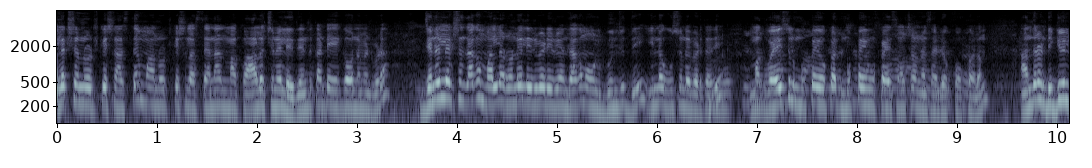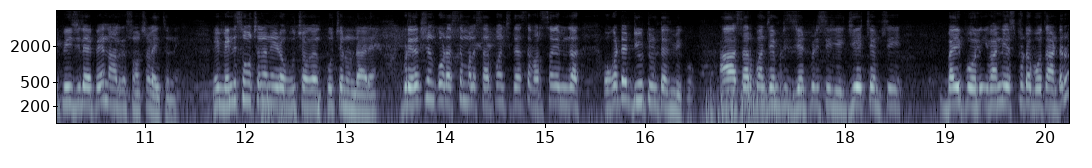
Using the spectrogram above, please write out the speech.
ఎలక్షన్ నోటిఫికేషన్ వస్తే మా నోటిఫికేషన్ వస్తాయని మాకు ఆలోచన లేదు. ఎందుకంటే ఏ గవర్నమెంట్ కూడా జనరల్ ఎలక్షన్ దాకా మళ్ళీ రెండు వేల ఇరవై ఇరవై దాకా మమ్మల్ని గుంజుద్ది ఇన్న కూర్చుండే పెడుతుంది. మాకు వయసులు ముప్పై ఒకటి ముప్పై ముప్పై సంవత్సరాలు ఉన్నాయి సార్ ఒక్కొక్కలం అందరం డిగ్రీలు పీజీలు అయిపోయి నాలుగు సంవత్సరాలు అవుతున్నాయి. మేము ఎన్ని సంవత్సరాలు ఇక్కడ కూర్చో కూర్చొని ఉండాలి? ఇప్పుడు ఎలక్షన్ కూడా వస్తే మళ్ళీ సర్పంచ్ తెస్తే వరుసగా ఇంకా ఒకటే డ్యూటీ ఉంటుంది మీకు. ఆ sarpanch MPC ZPC GHMC bypoll ఇవన్నీ వేసుకుంటూ పోతా అంటారు.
